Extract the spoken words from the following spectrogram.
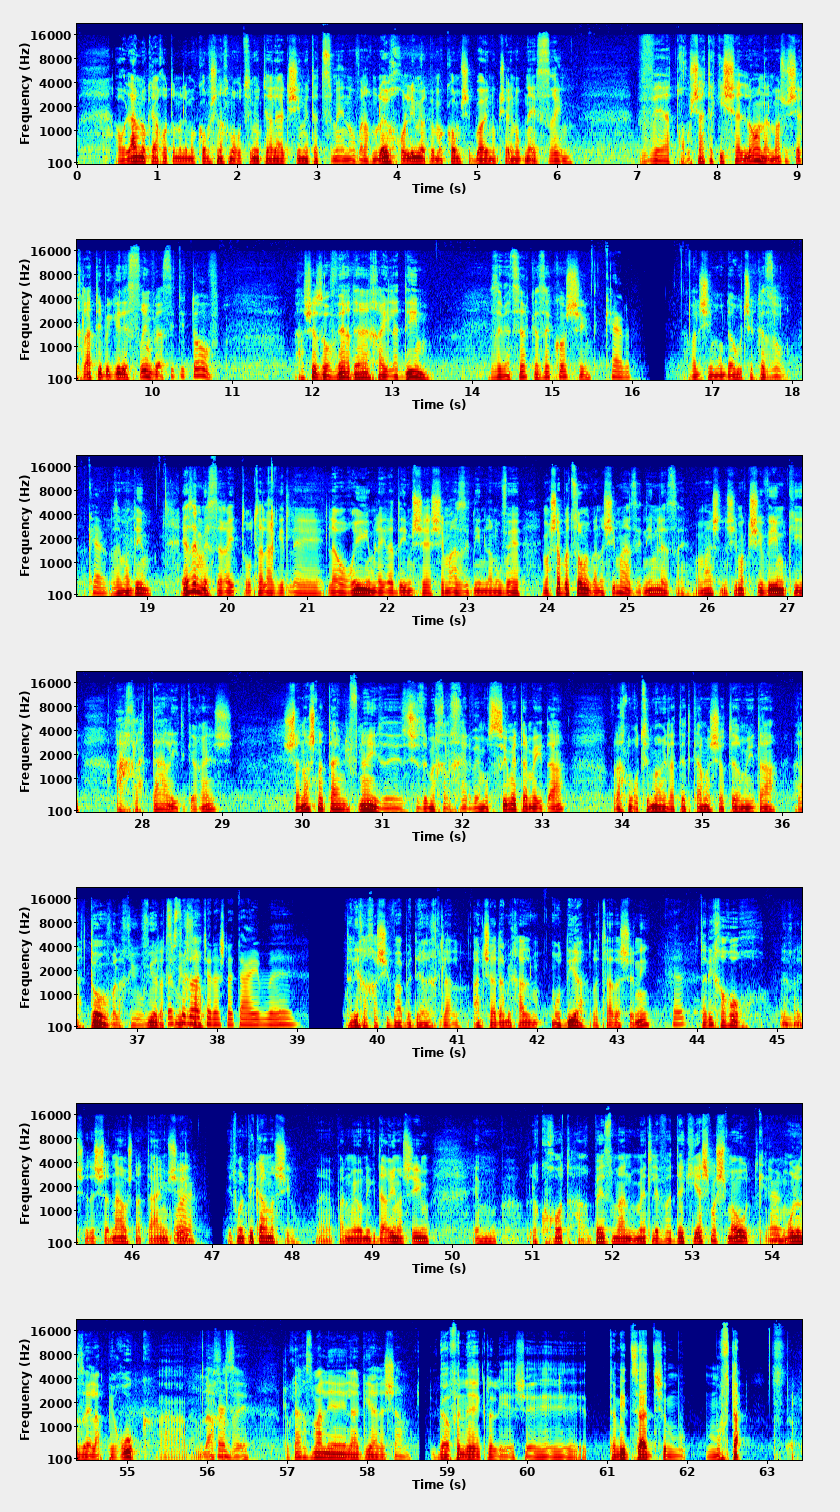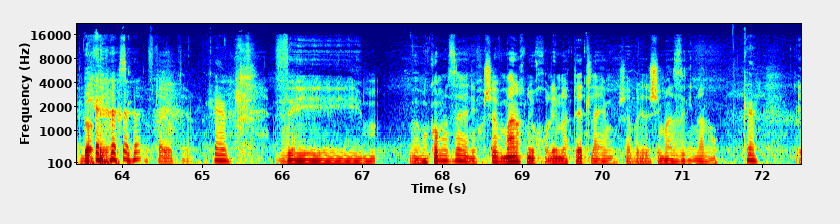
העולם לוקח אותנו למקום שאנחנו רוצים יותר להגשים את עצמנו, ואנחנו לא יכולים להיות במקום שבו היינו כשהיינו בני 20. והתחושת הכישלון על משהו שהחלטתי בגיל 20 ועשיתי טוב, ואז שזה עובר דרך הילדים, זה מייצר כזה קושי, כן, אבל שהיא מודעות שכזו, כן. זה מדהים. איזה מסר היית רוצה להגיד להורים, לילדים ש, שמאזינים לנו, והם עכשיו בצומת, ואנשים מאזינים לזה, ממש, אנשים מקשיבים, כי ההחלטה להתגרש, שנה, שנתיים לפני, זה, שזה מחלחל, והם אוספים את המידע, ואנחנו רוצים הרי לתת כמה שיותר מידע על הטוב, על החיובי, על מה זאת הצמיחה. אומרת שנה, שנתיים? אה, תהליך החשיבה בדרך כלל, עד שאדם בכלל מודיע לצד השני, כן. תהליך ארוך. בדרך כלל יש איזה שנה או שנתיים של... להתמודד בעיקר נשים. אה, פן מאוד מגדרי, נשים הן לוקחות הרבה זמן באמת לוודא, כי יש משמעות. כן. מול זה, לפירוק, המונח כן. הזה, לוקח זמן להגיע לשם. באופן אה, כללי יש אה, תמיד צד שמופתע. באופן יחסי. דווקא יותר. כן. ובמקום הזה, אני חושב, מה אנחנו יכולים לתת להם, עכשיו אלה שמאזינים לנו. כן.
